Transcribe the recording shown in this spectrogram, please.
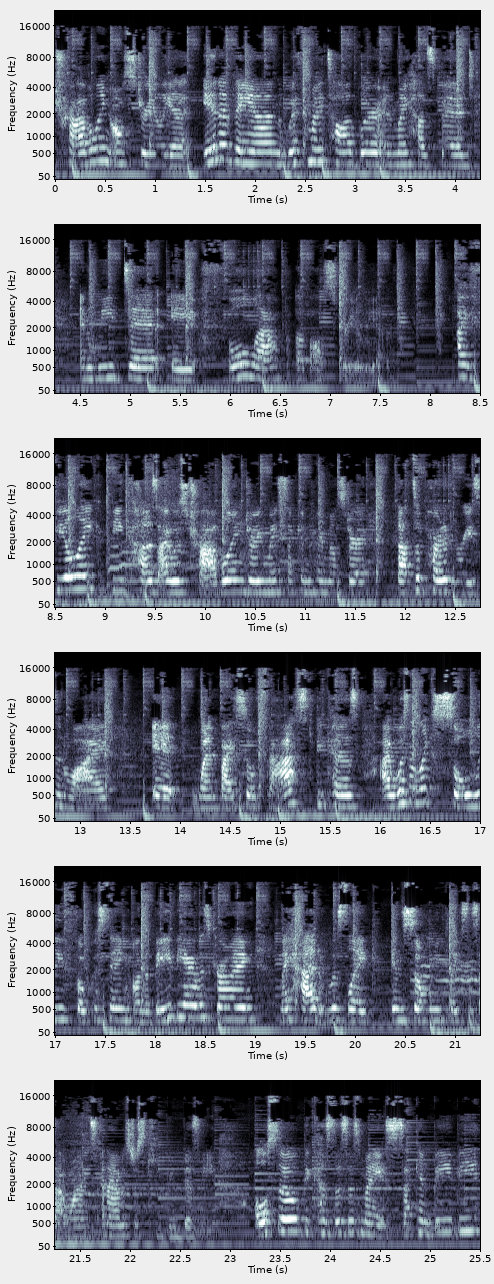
traveling Australia in a van with my toddler and my husband, and we did a full lap of Australia. I feel like because I was traveling during my second trimester, that's a part of the reason why it went by so fast because I wasn't like solely focusing on the baby I was growing. My head was like in so many places at once and I was just keeping busy. Also, because this is my second baby,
